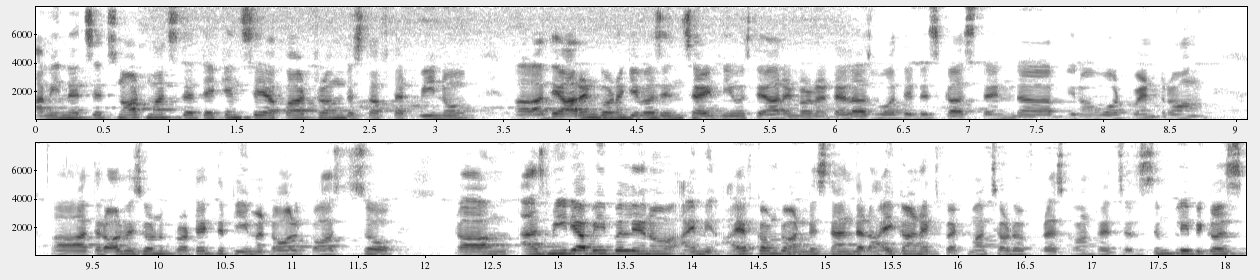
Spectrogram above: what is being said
i mean it's it's not much that they can say apart from the stuff that we know. Uh, they aren't going to give us inside news. They aren't going to tell us what they discussed and uh, you know what went wrong. Uh, they're always going to protect the team at all costs. So um, as media people, you know, I mean, I have come to understand that I can't expect much out of press conferences simply because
